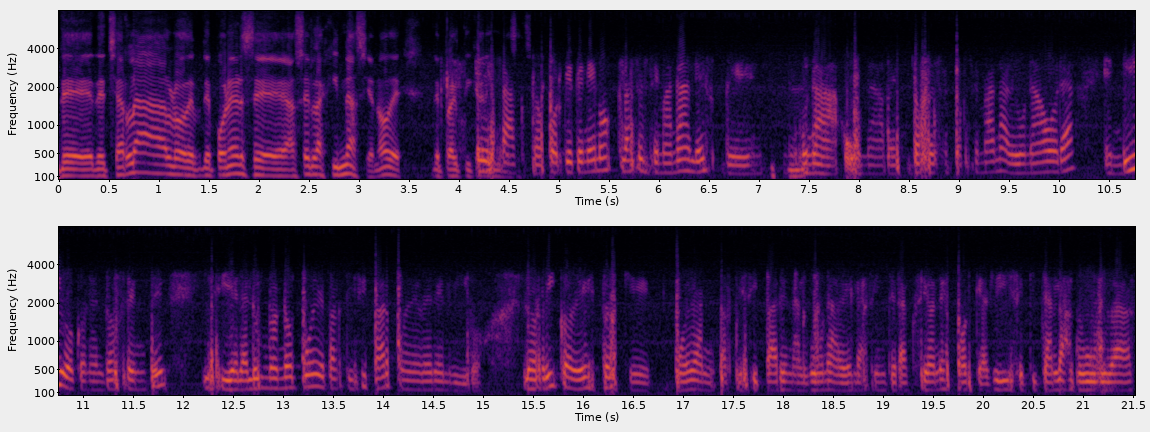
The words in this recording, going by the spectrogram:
de, charlarlo, de, ponerse a hacer la gimnasia, ¿no? De, practicar. Exacto, porque tenemos clases semanales de una, una vez, dos veces por semana de una hora en vivo con el docente y si el alumno no puede participar puede ver el vivo. Lo rico de esto es que puedan participar en alguna de las interacciones porque allí se quitan las dudas,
